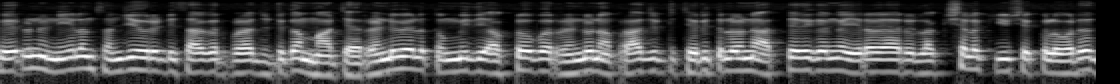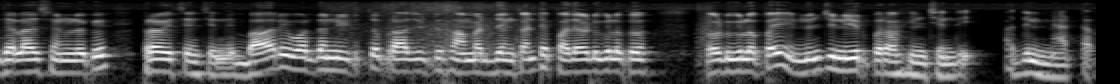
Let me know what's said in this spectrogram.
పేరును నీలం సంజీవ్ రెడ్డి సాగర్ ప్రాజెక్టుగా మార్చారు. రెండు వేల తొమ్మిది అక్టోబర్ రెండున ప్రాజెక్టు చరిత్రలోనే అత్యధికంగా ఇరవై ఆరు లక్షల క్యూసెక్కుల వరద జలాశయంలోకి ప్రవేశించింది. భారీ వరద నీటితో ప్రాజెక్టు సామర్థ్యం కంటే పది అడుగులకు అడుగులపై నుంచి నీరు ప్రవహించింది. అది మ్యాటర్.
